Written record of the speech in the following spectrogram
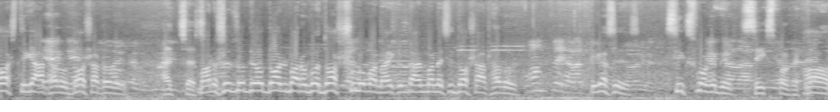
দশ থেকে আঠারো দশ আঠারো। আচ্ছা আচ্ছা। মানুষের যদিও দশ বারো বা দশ ষোলো বানায় কিন্তু আমি বানাইছি দশ আঠারো। ঠিক আছে? সিক্স পকেটের সিক্স পকেট হ্যাঁ।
